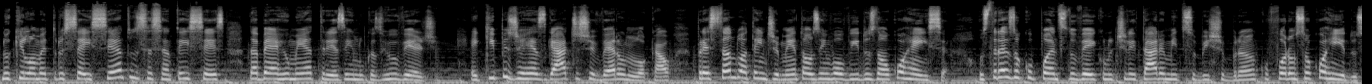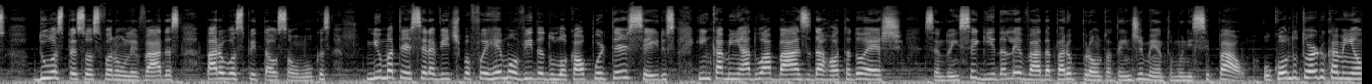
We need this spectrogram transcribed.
no quilômetro 666 da BR-163 em Lucas Rio Verde. Equipes de resgate estiveram no local, prestando atendimento aos envolvidos na ocorrência. Os três ocupantes do veículo utilitário Mitsubishi branco foram socorridos. Duas pessoas foram levadas para o Hospital São Lucas e uma terceira vítima foi removida do local por terceiros e encaminhado à base da Rota do Oeste, sendo em seguida levada para o pronto atendimento municipal. O condutor do caminhão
